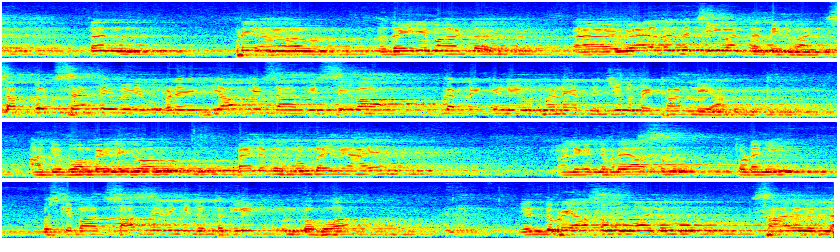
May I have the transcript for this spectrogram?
താൻ പ്രിയ- ആ, ധൈര്യമായിട്ട് ആ, വേല തന്നെ ചെയ്യുവാൻ താൻ തീരുമാനിച്ചു सब कुछ सहते हुए बड़े हियाव के साथ इस सेवा करने के लिए उन्होंने अपने जीवन में ठान लिया ആദ്യം ബോംബെയിലേക്ക് വന്നു पहले वो मुंबई में आए വലിയ പ്രയാസം തുടങ്ങി उसके बाद सांस लेने की जो तकलीफ उनको हुआ എന്ത് പ്രയാസം വന്നാലും സാരമില്ല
